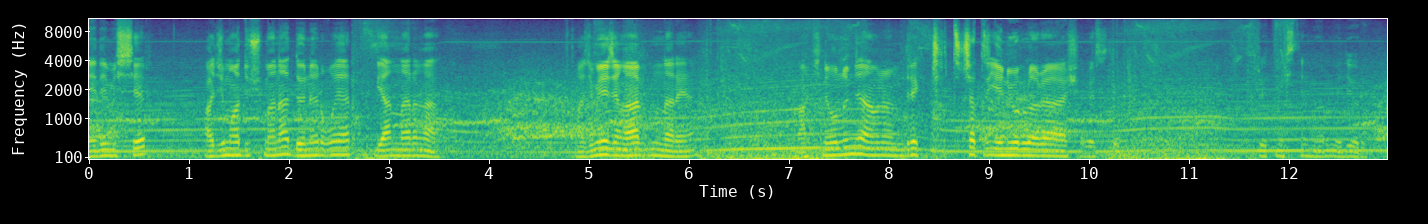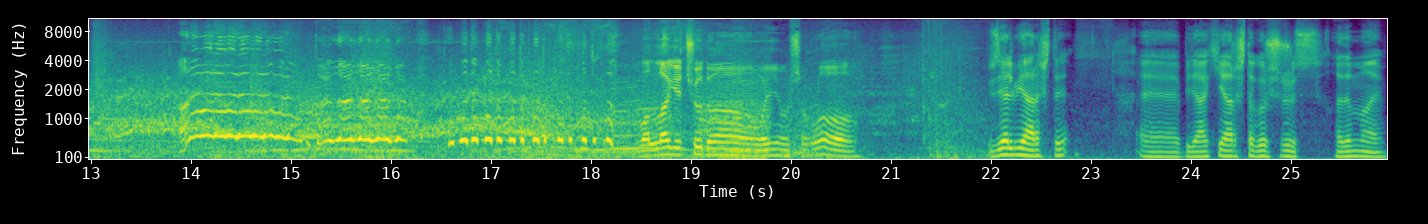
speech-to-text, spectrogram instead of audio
Ne demişler? Acıma düşmana döner koyar yanlarına. Acımayacaksın abi bunlara ya. Makine olunca aman direkt çatır çatır yeniyorlar ha şerefsiz. Küfür etmek istemiyorum ediyorum. Ana ana ana ana ana. Gel gel gel gel gel. Tıpla tıpla tıpla tıpla tıpla tıpla tıpla. Vallahi geçiyordu ha. Vay maşallah. Güzel bir yarıştı. Ee, bir dahaki yarışta görüşürüz. Hadi bakayım.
